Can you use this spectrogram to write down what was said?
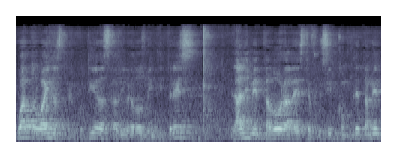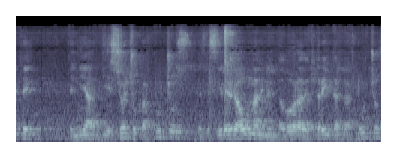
cuatro vainas percutidas calibre 223, la alimentadora de este fusil completamente tenía 18 cartuchos, es decir, era una alimentadora de 30 cartuchos,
